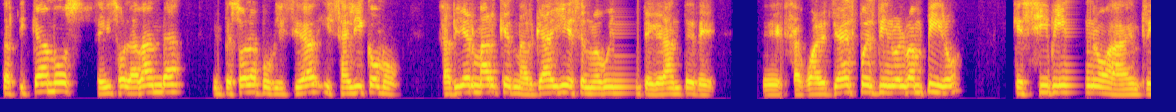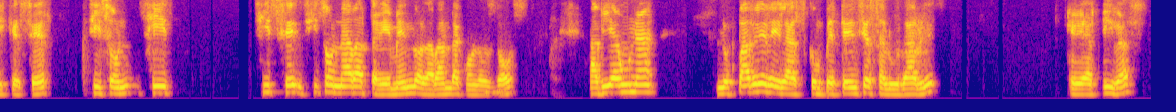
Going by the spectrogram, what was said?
platicamos, se hizo la banda, empezó la publicidad y salí como Javier Márquez Margalli es el nuevo integrante de, de Jaguares. Ya después vino el vampiro que sí vino a enriquecer, sí, son, sí, sí, sí sonaba tremendo la banda con los dos. Había una, lo padre de las competencias saludables, creativas,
